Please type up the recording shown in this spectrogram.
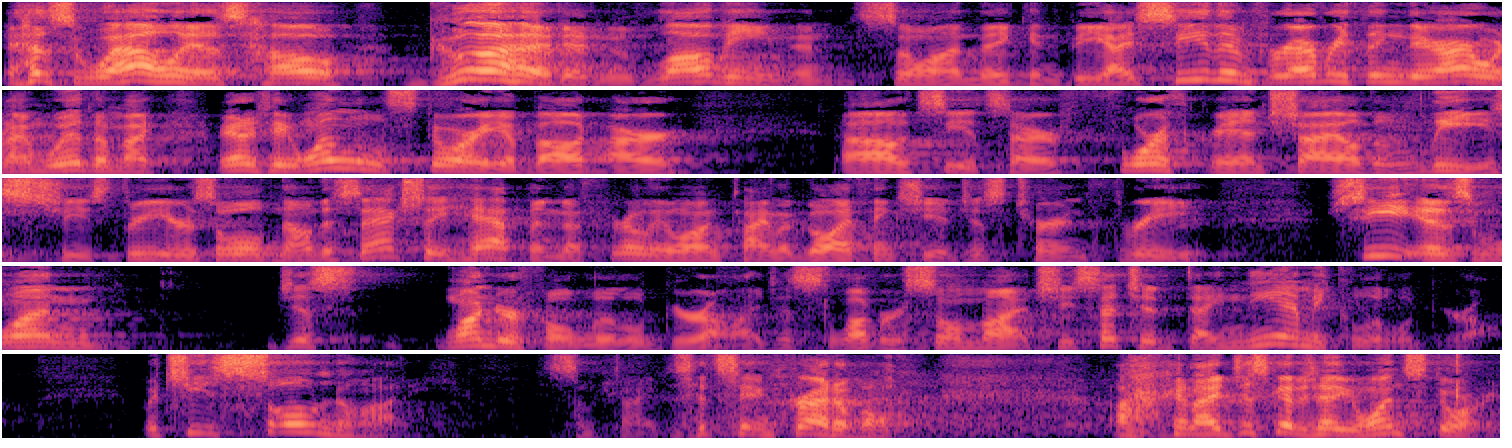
as well as how good and loving and so on they can be. I see them for everything they are when I'm with them. I, I got to tell you one little story about our, uh, let's see, it's our fourth grandchild, Elise. She's three years old now. This actually happened a fairly long time ago. I think she had just turned three. She is one just wonderful little girl. I just love her so much. She's such a dynamic little girl, but she's so naughty sometimes. It's incredible. Uh, and I just got to tell you one story.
